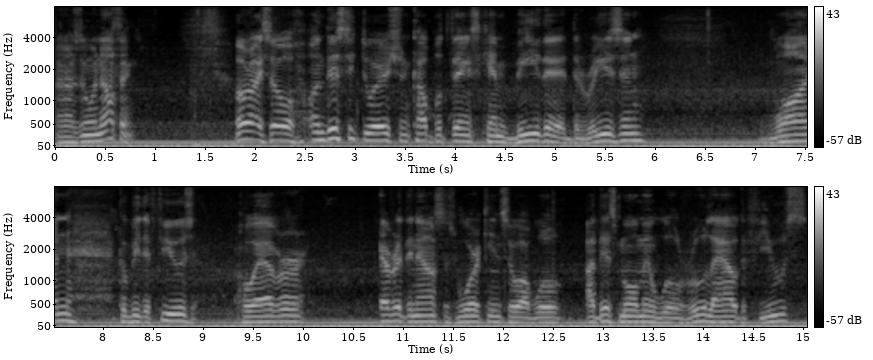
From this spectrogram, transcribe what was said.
and I was doing nothing. All right so on this situation a couple things can be the the reason. One could be the fuse. However everything else is working so I will at this moment will rule out the fuse.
